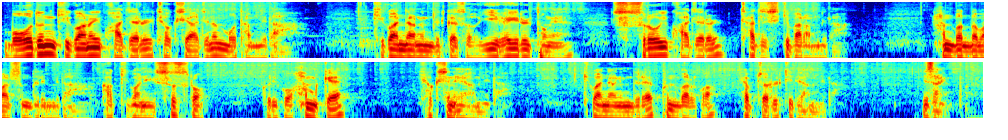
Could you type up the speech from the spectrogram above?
모든 기관의 과제를 적시하지는 못합니다. 기관장님들께서 이 회의를 통해 스스로의 과제를 찾으시기 바랍니다. 한 번 더 말씀드립니다. 각 기관이 스스로 그리고 함께 혁신해야 합니다. 기관장님들의 분발과 협조를 기대합니다. 이상입니다.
